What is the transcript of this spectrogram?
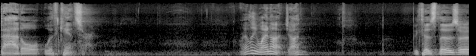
battle with cancer. Really? Why not, John? Because those are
